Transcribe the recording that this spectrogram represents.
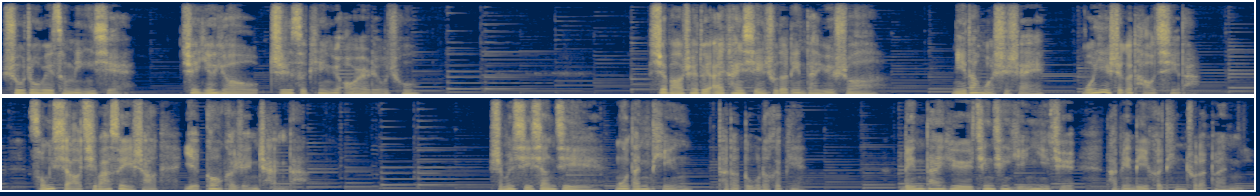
书中未曾明写，却也有只字片语偶尔流出。薛宝钗对爱看闲书的林黛玉说：“你当我是谁？我也是个淘气的，从小七八岁上也够个人馋的。”什么《西厢记》《牡丹亭》，他都读了个遍。林黛玉轻轻吟一句，他便立刻听出了端倪。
